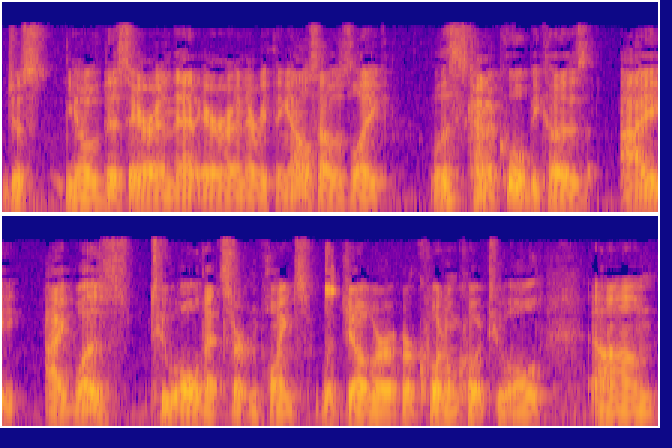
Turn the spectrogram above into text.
just you know this era and that era and everything else, I was like, well, this is kind of cool because I I was too old at certain points with Joe, or, or quote unquote too old, um,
